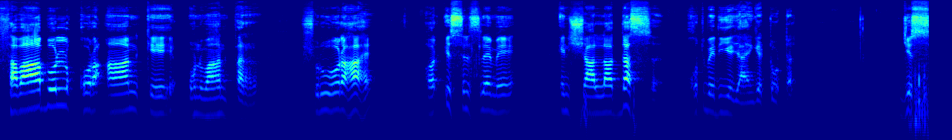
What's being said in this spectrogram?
सवाबुल क़ुरआन के उनवान पर शुरू हो रहा है और इस सिलसिले में इन दस खुतबे दिए जाएँगे टोटल। जिस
